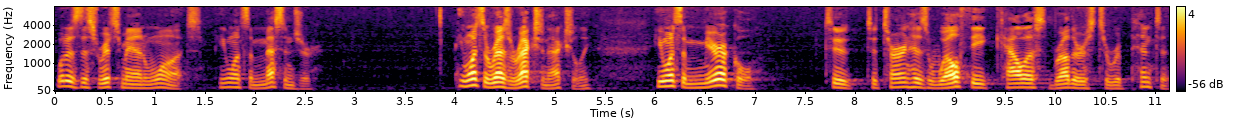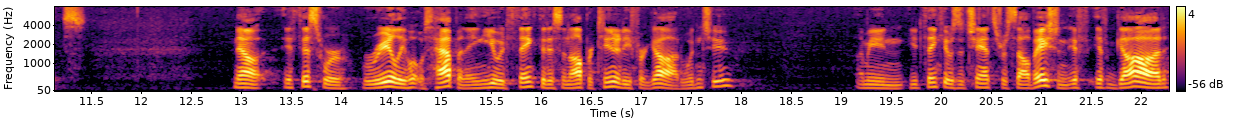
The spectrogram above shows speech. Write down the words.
What does this rich man want? He wants a messenger. He wants a resurrection, actually. He wants a miracle to, to turn his wealthy, calloused brothers to repentance. Now, if this were really what was happening, you would think that it's an opportunity for God, wouldn't you? I mean, you'd think it was a chance for salvation. If, if God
